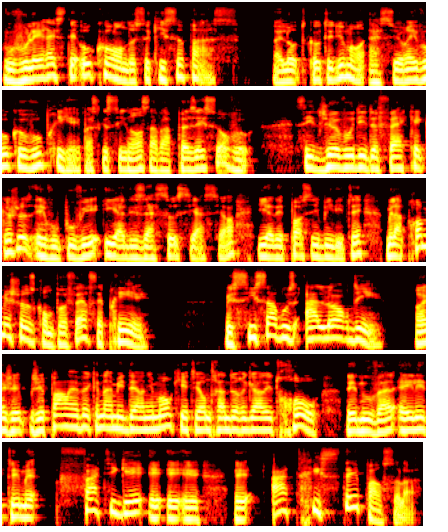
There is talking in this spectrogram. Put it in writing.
vous voulez rester au courant de ce qui se passe à l'autre côté du monde, assurez-vous que vous priez parce que sinon ça va peser sur vous. Si Dieu vous dit de faire quelque chose et vous pouvez, il y a des associations, il y a des possibilités, mais la première chose qu'on peut faire, c'est prier. Mais si ça vous alourdit, Ouais, j'ai parlé avec un ami dernièrement qui était en train de regarder trop les nouvelles et il était mais fatigué et, et, et attristé par cela.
